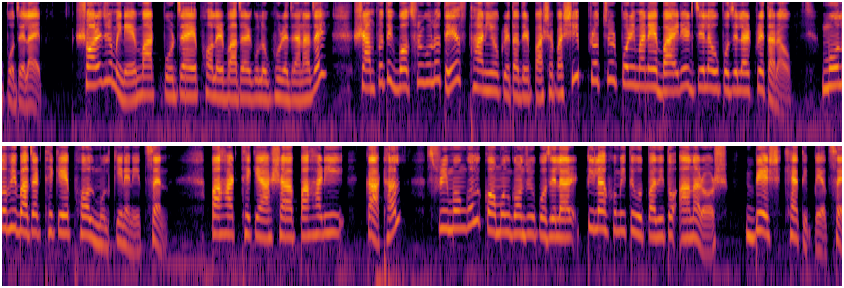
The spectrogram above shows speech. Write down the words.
উপজেলায়। সরেজমিনে মাঠ পর্যায়ে ফলের বাজারগুলো ঘুরে জানা যায়। সাম্প্রতিক বছরগুলোতে স্থানীয় ক্রেতাদের পাশাপাশি প্রচুর পরিমাণে বাইরের জেলা উপজেলার ক্রেতারাও মৌলভীবাজার থেকে ফলমূল কিনে নিচ্ছেন। পাহাড় থেকে আসা পাহাড়ি কাঁঠাল, শ্রীমঙ্গল, কমলগঞ্জ উপজেলার টিলাভূমিতে উৎপাদিত আনারস বেশ খ্যাতি পেয়েছে।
